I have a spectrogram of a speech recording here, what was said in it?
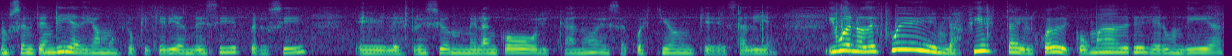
no se entendía, digamos, lo que querían decir, pero sí eh, la expresión melancólica, ¿no? esa cuestión que salía. Y bueno, después en la fiesta, el jueves de comadres, era un día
